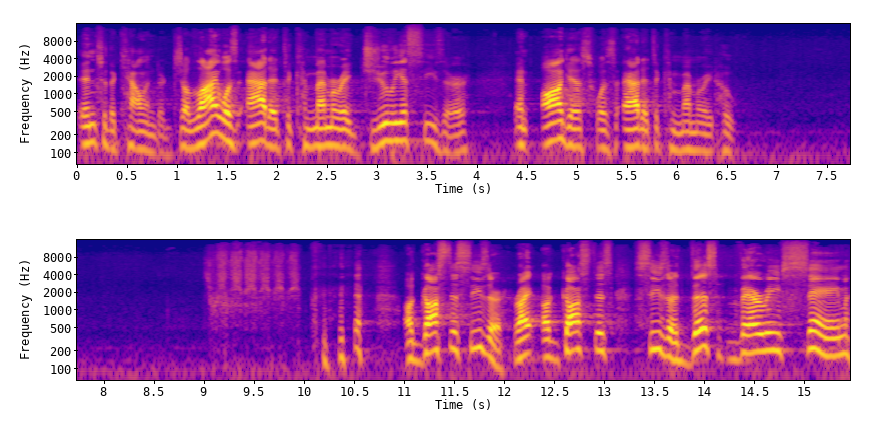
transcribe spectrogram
into the calendar. July was added to commemorate Julius Caesar, and August was added to commemorate who? Augustus Caesar, right? Augustus Caesar. This very same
